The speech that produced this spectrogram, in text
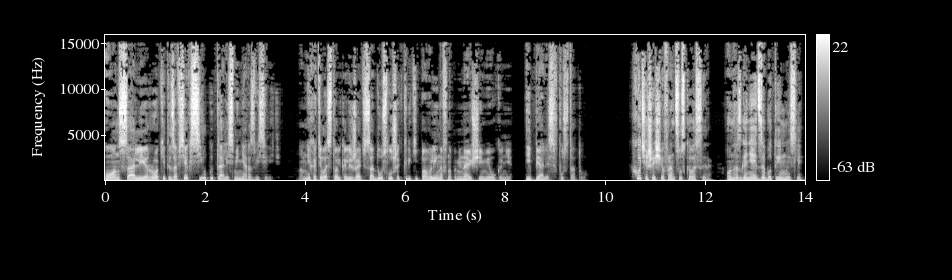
он, Салли и Рокет изо всех сил пытались меня развеселить. Но мне хотелось только лежать в саду, слушать крики павлинов, напоминающие мяуканье, и пялись в пустоту. «Хочешь еще французского сыра? Он разгоняет заботы и мысли».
